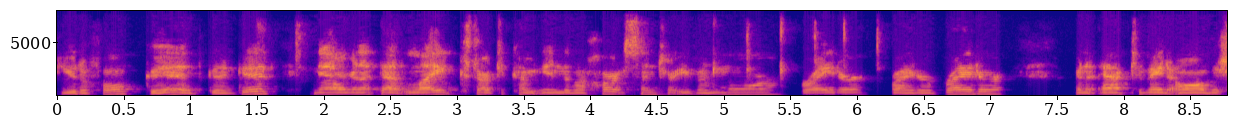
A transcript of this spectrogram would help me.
Beautiful. Good, good, good. Now we're going to let that light start to come into the heart center even more, brighter, brighter, brighter. We're going to activate all the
